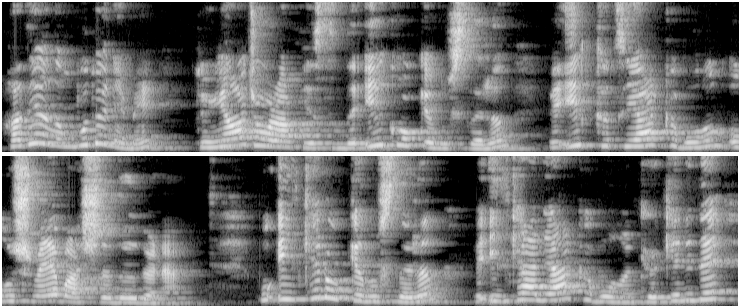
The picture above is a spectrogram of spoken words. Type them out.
Hadeyan'ın bu dönemi dünya coğrafyasında ilk okyanusların ve ilk katı yer kabuğunun oluşmaya başladığı dönem. Bu ilkel okyanusların ve ilkel yer kabuğunun kökeni de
